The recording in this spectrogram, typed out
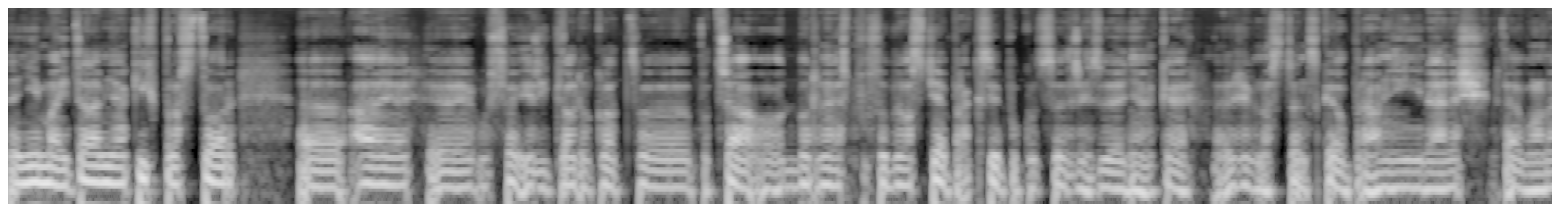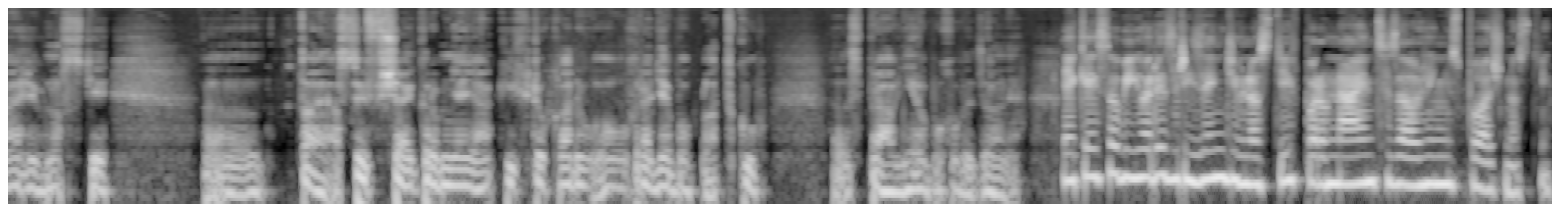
není majitelem nějakých prostor eh, a je, jak už jsem i říkal, doklad eh, potřeba o odborné způsobilosti a praxi, pokud se zřizuje nějaké živnostenské oprávnění jiné než k té volné živnosti. To je asi vše, kromě nějakých dokladů o uhradě poplatku správního pochopitelně. Jaké jsou výhody zřízení živnosti v porovnání se založením společnosti?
